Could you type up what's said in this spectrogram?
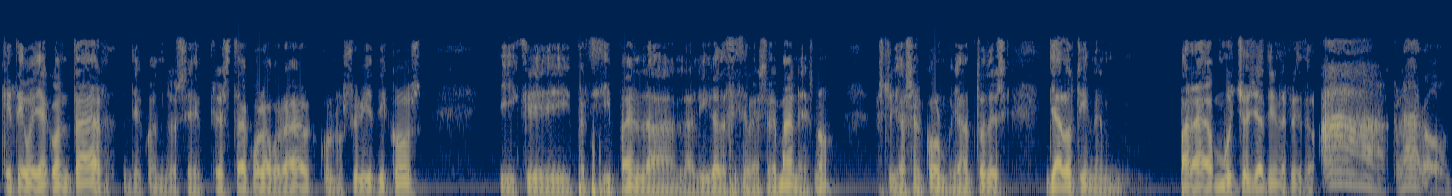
que te voy a contar de cuando se presta a colaborar con los soviéticos y que participa en la, Liga de Oficiales Alemanes, ¿no? Esto ya es el colmo, ya entonces ya lo tienen. Para muchos ya tienen la explicación. ¡Ah, claro!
